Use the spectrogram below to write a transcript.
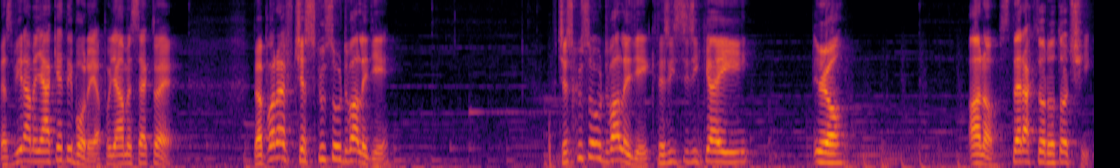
nazbíráme nějaké ty body a podíváme se, jak to je. Napadá, v Česku jsou dva lidi. V Česku jsou dva lidi, kteří si říkají, jo, ano, Sterak to dotočí.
